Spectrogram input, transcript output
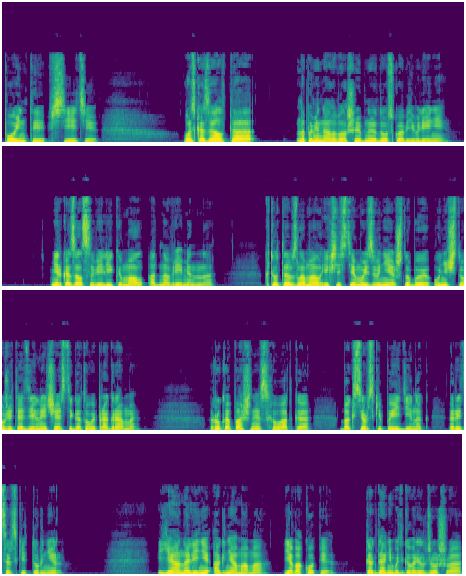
поинты в сети. Он сказал, та напоминала волшебную доску объявлений. Мир казался велик и мал одновременно. Кто-то взломал их систему извне, чтобы уничтожить отдельные части готовой программы. Рукопашная схватка, боксерский поединок, рыцарский турнир — «Я на линии огня, мама. Я в окопе». «Когда-нибудь», — говорил Джошуа,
